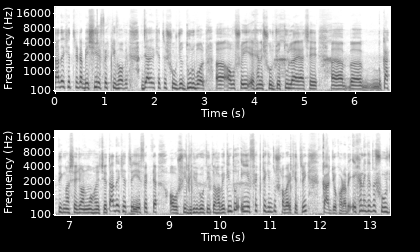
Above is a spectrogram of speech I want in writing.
তাদের ক্ষেত্রে এটা বেশি এফেক্টিভ হবে। যাদের ক্ষেত্রে সূর্য দুর্বল অবশ্যই এখানে সূর্য তুলায় আছে কার্তিক মাসে জন্ম হয়েছে, তাদের ক্ষেত্রে এই এফেক্টটা অবশ্যই ধীর গতিতে হবে। কিন্তু এই এফেক্টটা কিন্তু সবার ক্ষেত্রেই কার্যকর হবে। এখানে কিন্তু সূর্য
